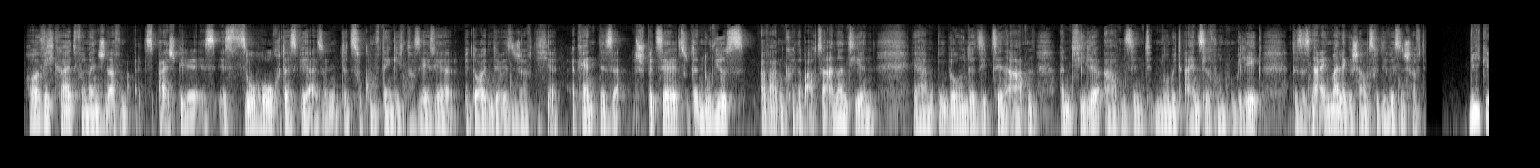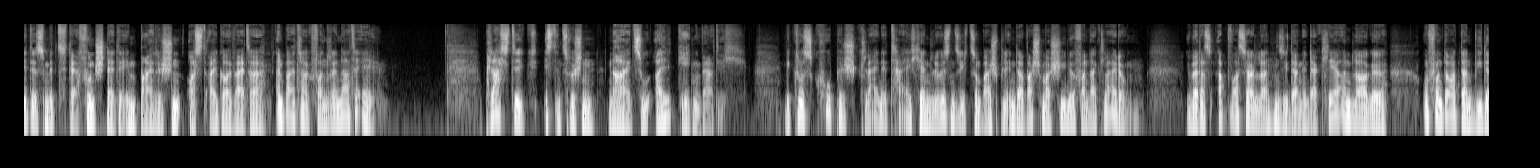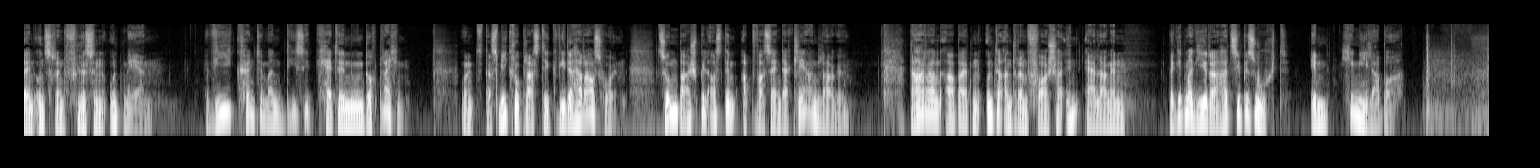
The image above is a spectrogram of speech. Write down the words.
Häufigkeit von Menschenaffen als Beispiel ist, ist so hoch, dass wir also in der Zukunft, denke ich, noch sehr, sehr bedeutende wissenschaftliche Erkenntnisse speziell zu Danuvius erwarten können, aber auch zu anderen Tieren. Wir haben über 117 Arten und viele Arten sind nur mit Einzelfunden belegt. Das ist eine einmalige Chance für die Wissenschaft. Wie geht es mit der Fundstätte im bayerischen Ostallgäu weiter? Ein Beitrag von Renate L. Plastik ist inzwischen nahezu allgegenwärtig. Mikroskopisch kleine Teilchen lösen sich zum Beispiel in der Waschmaschine von der Kleidung. Über das Abwasser landen sie dann in der Kläranlage und von dort dann wieder in unseren Flüssen und Meeren. Wie könnte man diese Kette nun durchbrechen? Und das Mikroplastik wieder herausholen, zum Beispiel aus dem Abwasser in der Kläranlage Daran arbeiten unter anderem Forscher in Erlangen. Birgit Magira hat sie besucht im Chemielabor.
